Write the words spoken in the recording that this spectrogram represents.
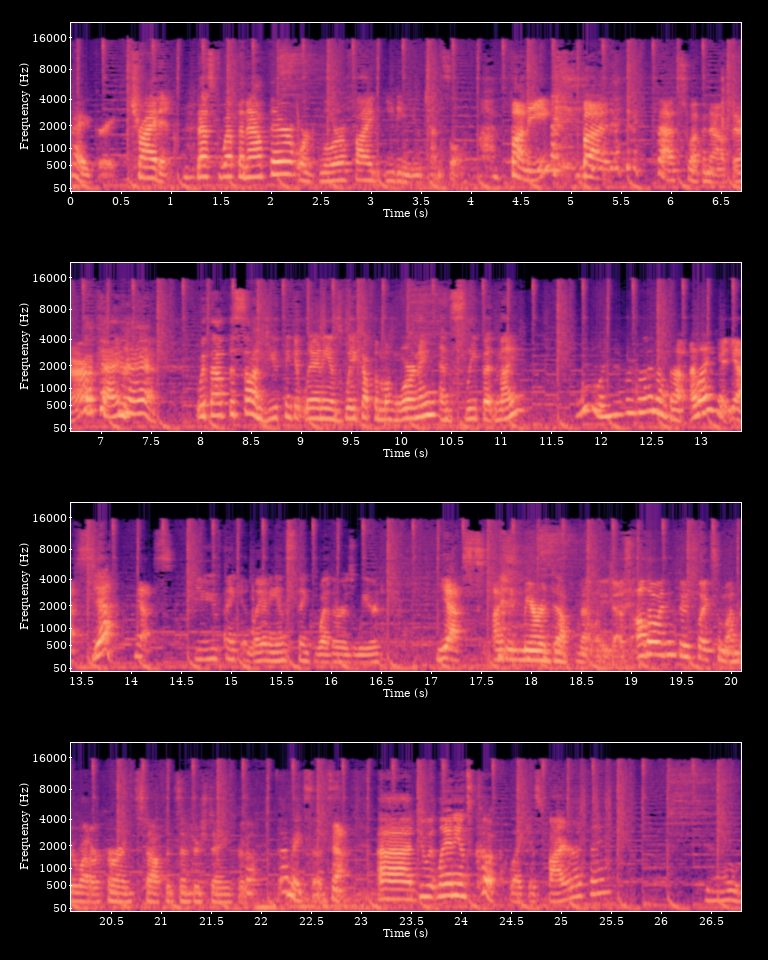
I agree. Trident, best weapon out there, or glorified eating utensil? Funny, but best weapon out there. Okay, yeah, yeah. Without the sun, do you think Atlanteans wake up in the morning and sleep at night? Ooh, I never thought about that. I like it. Yes. Yeah. Yes. Do you think Atlanteans think weather is weird? Yes. I think Mera definitely does. Although I think there's like some underwater current stuff that's interesting for Oh, that makes sense. Yeah. Uh, do Atlanteans cook? Like, is fire a thing? No. No.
